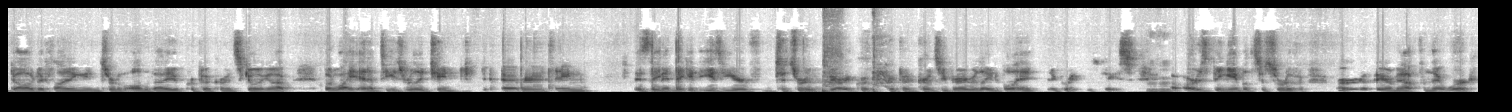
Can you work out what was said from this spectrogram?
dollar declining and sort of all the value of cryptocurrency going up. But why NFTs really changed everything is they make it easier to sort of very cryptocurrency very relatable and a great use case. Mm-hmm. Artists being able to sort of earn a fair amount from their work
